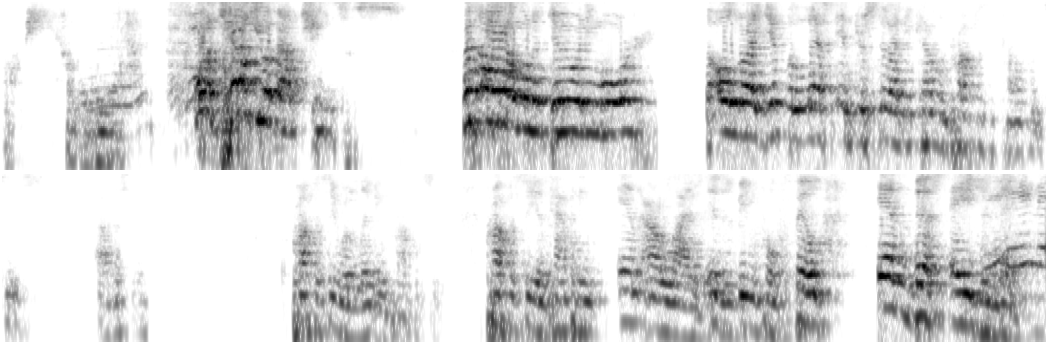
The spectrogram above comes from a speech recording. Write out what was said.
for me. Hallelujah. I want to tell you about Jesus. That's all I want to do anymore. The older I get, the less interested I become in prophecy conferences, honestly. Prophecy, we're living prophecy prophecy is happening in our lives. It is being fulfilled in this age and day. Amen.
